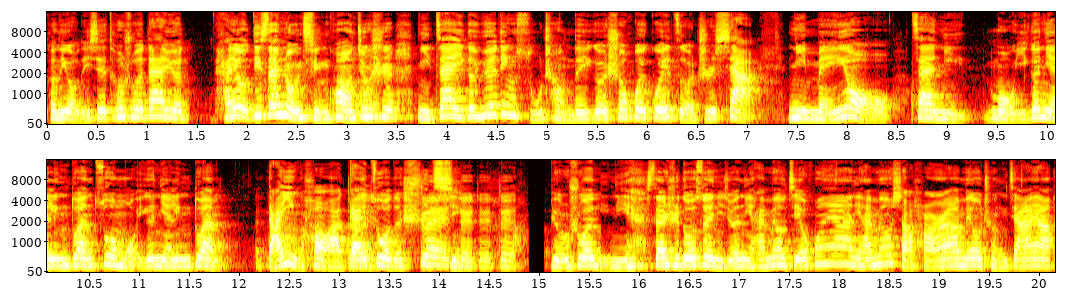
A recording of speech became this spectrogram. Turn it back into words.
可能有的一些特殊的待遇。还有第三种情况，就是你在一个约定俗成的一个社会规则之下，你没有在你某一个年龄段做某一个年龄段打引号啊该做的事情。对对对。比如说，你 三十多岁，你觉得你还没有结婚呀，你还没有小孩啊，没有成家呀，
